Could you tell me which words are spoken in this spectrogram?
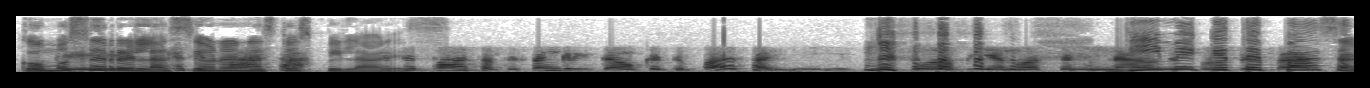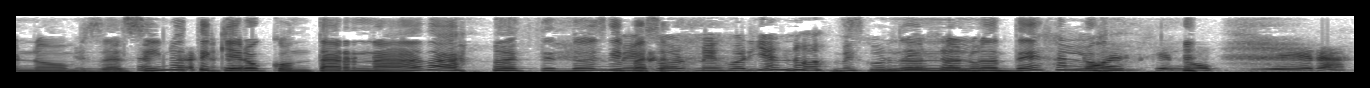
¿Cómo se relacionan estos pilares? ¿Qué te pasa? Te están gritando, ¿qué te pasa? Y, tú todavía no has terminado. Dime qué te pasa. No, pues así no te quiero contar nada. No es que mejor, mejor ya no, mejor no, déjalo. No, no, déjalo. No es que no quiera,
